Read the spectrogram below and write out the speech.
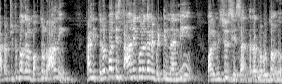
అటు చుట్టుపక్కల భక్తులు రాని కానీ తిరుపతి స్థానికులుగానే పెట్టిందాన్ని వాళ్ళు మిస్యూజ్ చేశారు గత ప్రభుత్వంలో.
